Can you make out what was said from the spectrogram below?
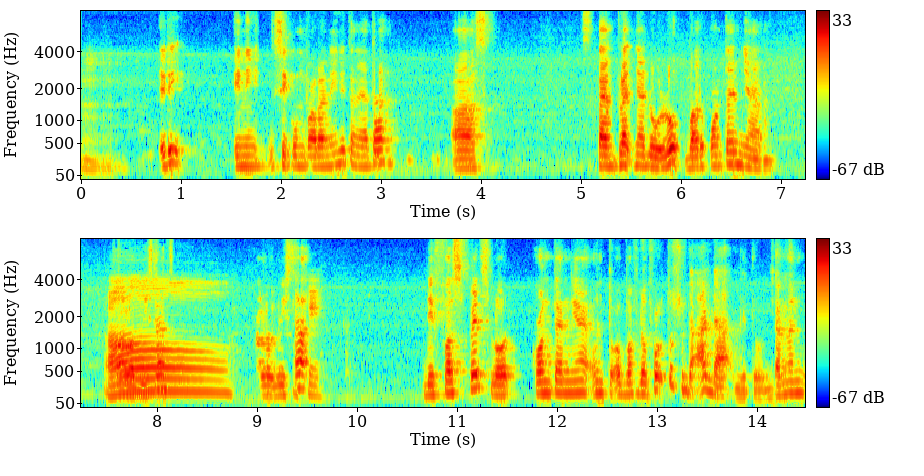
Hmm. jadi ini si kumparan ini ternyata uh, template-nya dulu baru kontennya. Kalau bisa, Oh, Kalau bisa oke. di first page load kontennya untuk above default tuh sudah ada gitu. Jangan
